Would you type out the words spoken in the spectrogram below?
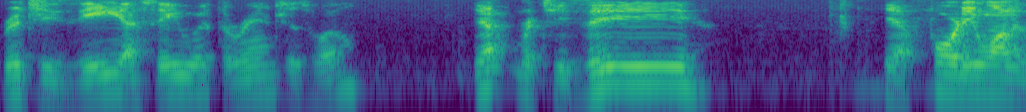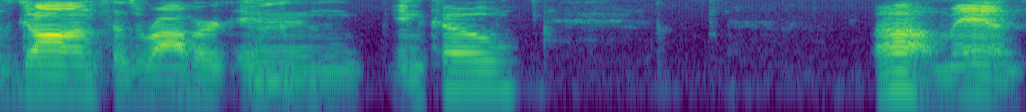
Richie Z, I see with the wrench as well. Yep, Richie Z. Yeah, 41 is gone, says Robert in in co. Oh man.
